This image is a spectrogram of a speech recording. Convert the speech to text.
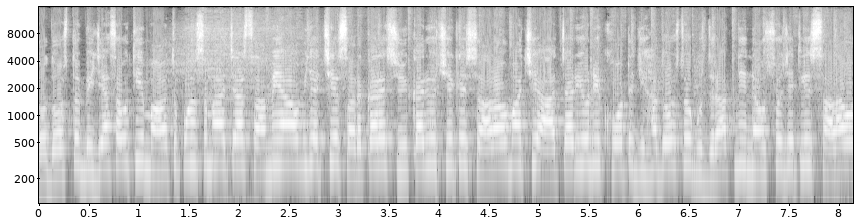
તો દોસ્તો, બીજા સૌથી મહત્વપૂર્ણ સમાચાર સામે આવ્યા છે. સરકારે સ્વીકાર્યું છે કે શાળાઓમાં છે આચાર્યોની ખોટ. જ્યાં દોસ્તો, ગુજરાતની નવસો જેટલી શાળાઓ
